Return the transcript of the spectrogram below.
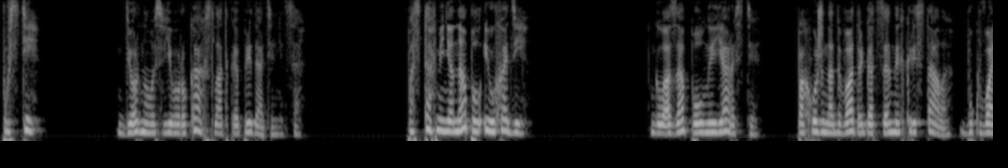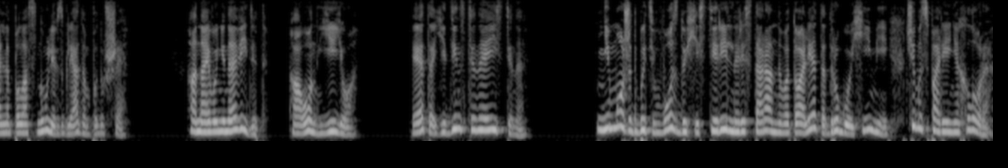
«Пусти!» Дернулась в его руках сладкая предательница. Поставь меня на пол и уходи. Глаза полные ярости, похожи на два драгоценных кристалла, буквально полоснули взглядом по душе. Она его ненавидит, а он ее. Это единственная истина. Не может быть в воздухе стерильно-ресторанного туалета другой химии, чем испарение хлора.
